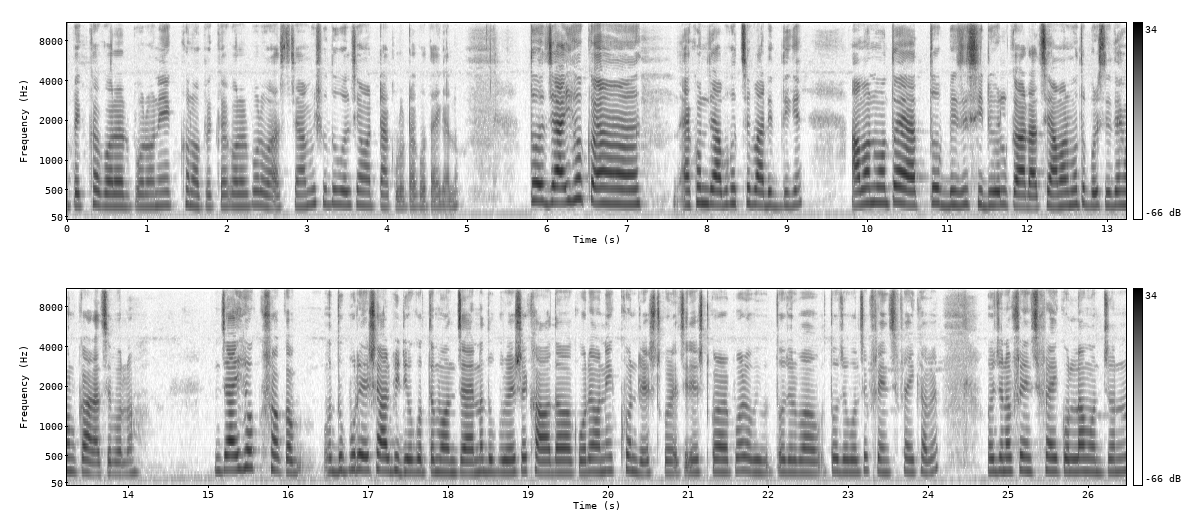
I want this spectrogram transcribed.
অপেক্ষা করার পর, অনেকক্ষণ অপেক্ষা করার পর ও আসছে। আমি শুধু বলছি আমার টাকলোটা কোথায় গেল? তো যাই হোক এখন যাব হচ্ছে বাড়ির দিকে। আমার মতো এত বিজি শিডিউল কার আছে? আমার মতো পরিস্থিতি এখন কার আছে বলো? যাই হোক, সকাল, দুপুরে এসে আর ভিডিও করতে মন চায় না। দুপুরে এসে খাওয়া দাওয়া করে অনেকক্ষণ রেস্ট করেছি। রেস্ট করার পর অভি তোজোর বা তোজো বলছে ফ্রেঞ্চ ফ্রাই খাবে। ওই জন্য ফ্রেঞ্চ ফ্রাই করলাম ওর জন্য।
